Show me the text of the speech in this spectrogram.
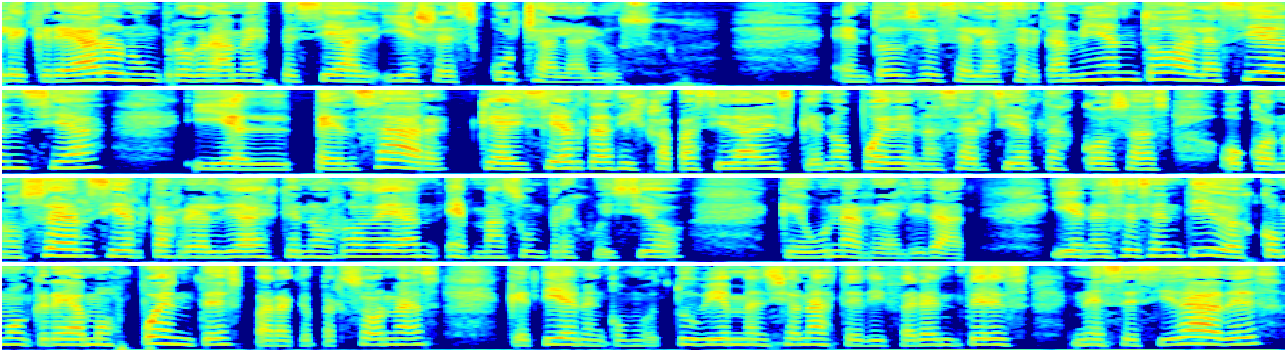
le crearon un programa especial y ella escucha la luz. Entonces el acercamiento a la ciencia y el pensar que hay ciertas discapacidades que no pueden hacer ciertas cosas o conocer ciertas realidades que nos rodean es más un prejuicio que una realidad. Y en ese sentido es como creamos puentes para que personas que tienen, como tú bien mencionaste, diferentes necesidades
